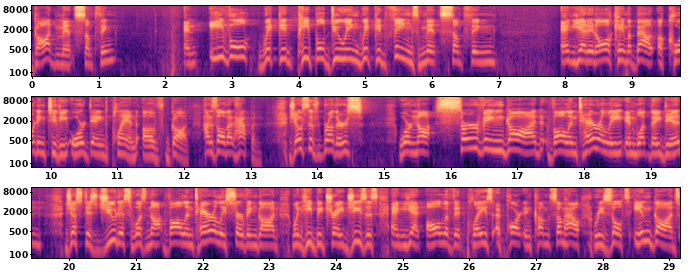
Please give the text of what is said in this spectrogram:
God meant something, and evil, wicked people doing wicked things meant something, and yet it all came about according to the ordained plan of God. How does all that happen? Joseph's brothers were not serving God voluntarily in what they did, just as Judas was not voluntarily serving God when he betrayed Jesus, and yet all of it plays a part and comes somehow results in God's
